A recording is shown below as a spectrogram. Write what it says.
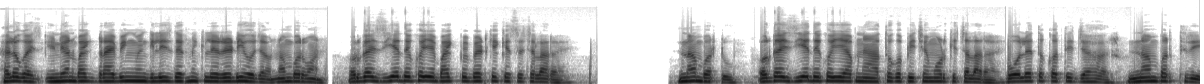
Hello guys Indian bike driving में गिलीज देखने के लिए रेडी हो जाओ नंबर वन और गाइज़ ये देखो ये बाइक पे बैठ के कैसे चला रहा है। नंबर टू और गाइज़ ये देखो ये अपने हाथों को पीछे मोड़ के चला रहा है। बोले तो कति जहर। नंबर थ्री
